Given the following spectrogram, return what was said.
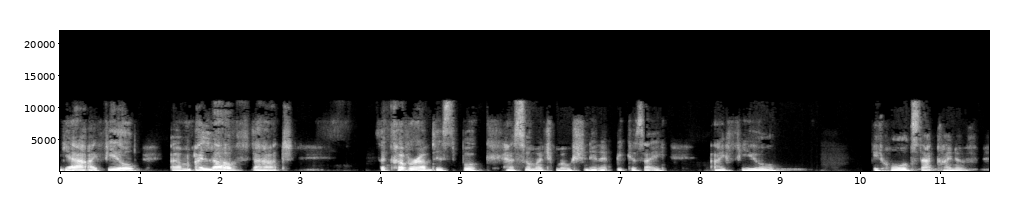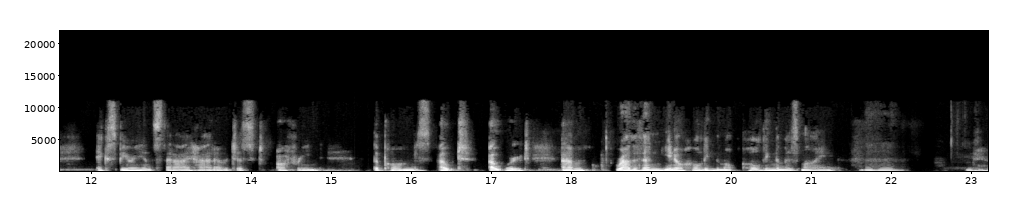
yeah, I feel um, I love that the cover of this book has so much motion in it because I I feel it holds that kind of experience that I had of just offering the poems out outward um, rather than you know holding them up, holding them as mine. Mm-hmm. Yeah.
